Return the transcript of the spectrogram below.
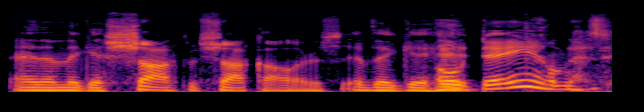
And then they get shocked with shock collars if they get hit. Oh damn! That's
